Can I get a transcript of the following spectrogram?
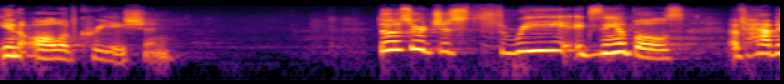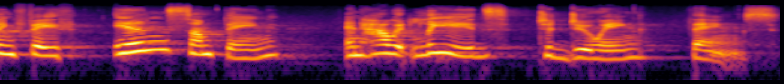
in all of creation. Those are just three examples of having faith in something and how it leads to doing things.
